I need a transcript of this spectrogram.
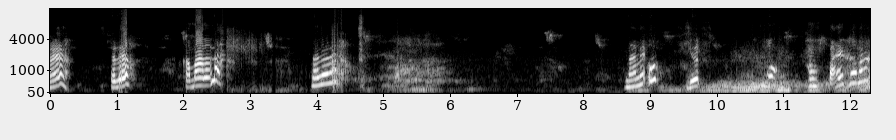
มาเร็วๆเข้ามาแล้วนะมาเร็วๆ มาไหมอุ๊บหยุดโอ้ไปเข้าบ้าน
